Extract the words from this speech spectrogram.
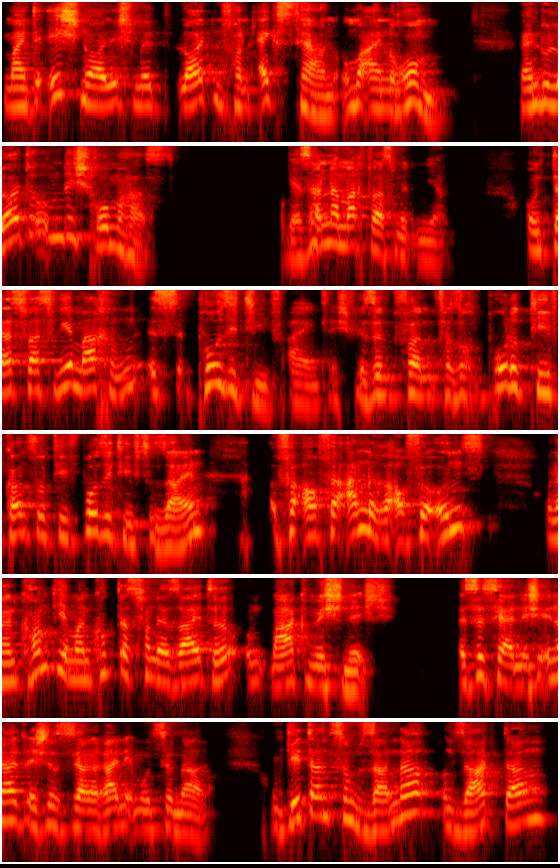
meinte ich neulich mit Leuten von extern um einen rum. Wenn du Leute um dich rum hast, der Sander macht was mit mir. Und das, was wir machen, ist positiv eigentlich. Wir sind von, versuchen produktiv, konstruktiv, positiv zu sein. Für, auch für andere, auch für uns. Und dann kommt jemand, guckt das von der Seite und mag mich nicht. Es ist ja nicht inhaltlich, es ist ja rein emotional. Und geht dann zum Sander und sagt dann,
